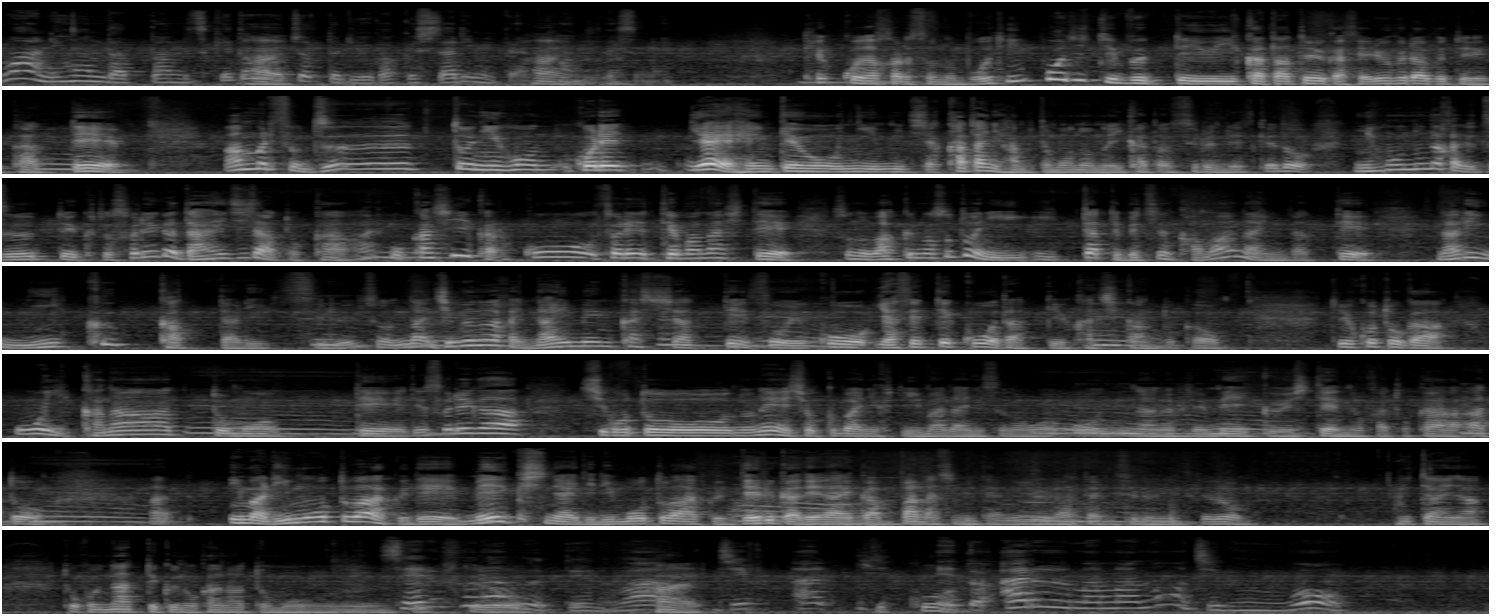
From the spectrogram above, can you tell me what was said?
は日本だったんですけど、はい。ちょっと留学したりみたいな感じですね、結構だからそのボディポジティブっていう言い方というかセルフラブというかって、うんあんまりそのずーっと日本これやや偏見に満ちた型にはめたものの言い方をするんですけど日本の中でずーっといくとそれが大事だとか、あれおかしいからこうそれ手放してその枠の外に行ったって別に構わないんだってなりにくかったりする、うん。そのな自分の中に内面化しちゃって、うん。そういうこう痩せてこうだっていう価値観とかを、ということが多いかなと思って、でそれが仕事のね職場に行くといまだにそのうん。女の人でメイクしてんのかとか、あと、今リモートワークでメイクしないでリモートワーク出るか出ないか話みたいないろいろあったりするんですけどみたいなとこになっていくのかなと思うセルフラブっていうのは、はい。じあえっと、あるままの自分を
